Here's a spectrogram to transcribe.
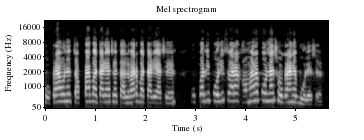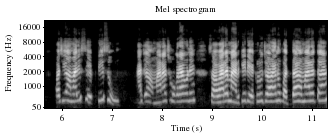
છોકરાઓને ચપ્પા બતાડ્યા છે, તલવાર બતાડ્યા છે. ઉપરથી પોલીસવાળા અમારા પોરના છોકરાને બોલે છે. પછી અમારી સેફટી શું? આજે અમારા છોકરાઓને સવારે માર્કેટ એકલું જવાનું, બધા અમારે ત્યાં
